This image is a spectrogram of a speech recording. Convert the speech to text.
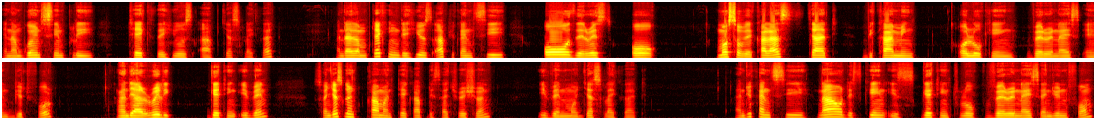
and I'm going to simply take the hues up just like that. And as I'm taking the hues up, you can see all the rest or most of the colors start becoming or looking very nice and beautiful. And they are really getting even. So I'm just going to come and take up the saturation even more just like that. And you can see now the skin is getting to look very nice and uniform.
